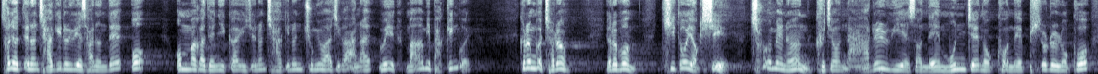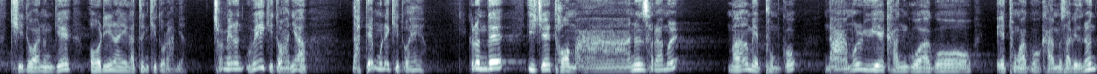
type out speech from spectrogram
처녀 때는 자기를 위해 사는데 어 엄마가 되니까 이제는 자기는 중요하지가 않아요. 왜 마음이 바뀐 거예요. 그런 것처럼 여러분 기도 역시 처음에는 그저 나를 위해서 내 문제 놓고 내 필요를 놓고 기도하는 게 어린아이 같은 기도라면 처음에는 왜 기도하냐? 나 때문에 기도해요. 그런데 이제 더 많은 사람을 마음에 품고 남을 위해 간구하고 애통하고 감사하게 되는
